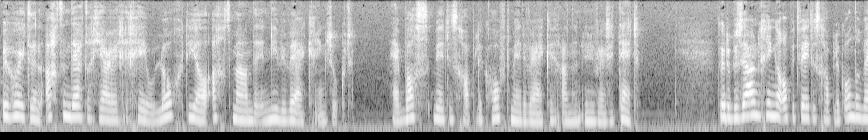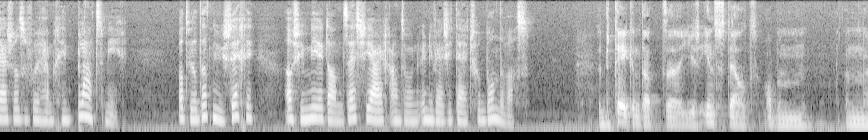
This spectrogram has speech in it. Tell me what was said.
U hoort een 38-jarige geoloog die al acht maanden een nieuwe werkring zoekt. Hij was wetenschappelijk hoofdmedewerker aan een universiteit. Door de bezuinigingen op het wetenschappelijk onderwijs was er voor hem geen plaats meer. Wat wil dat nu zeggen als je meer dan zes jaar aan zo'n universiteit verbonden was? Het betekent dat uh, je instelt op een, een, uh,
